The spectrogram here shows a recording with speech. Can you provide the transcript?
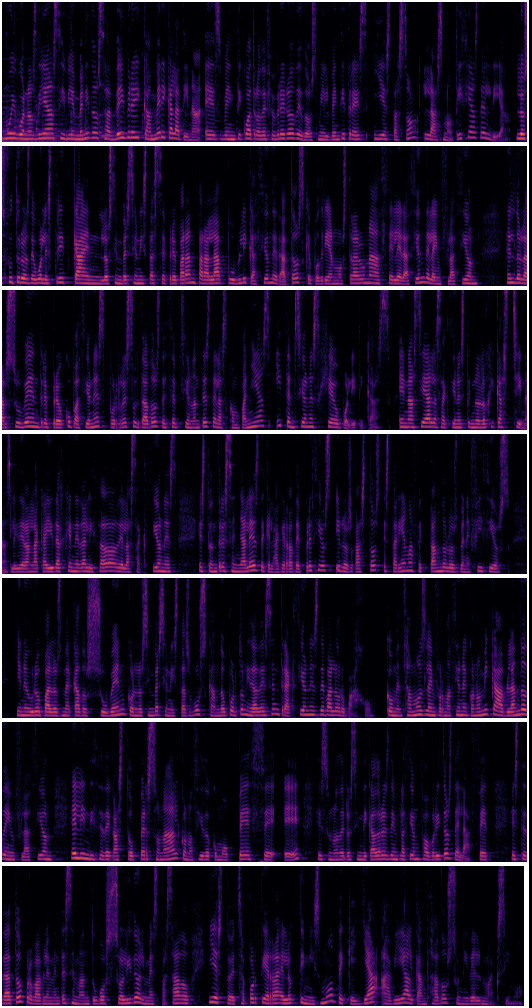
Muy buenos días y bienvenidos a Daybreak América Latina. Es 24 de febrero de 2023 y estas son las noticias del día. Los futuros de Wall Street caen, los inversionistas se preparan para la publicación de datos que podrían mostrar una aceleración de la inflación. El dólar sube entre preocupaciones por resultados decepcionantes de las compañías y tensiones geopolíticas. En Asia, las acciones tecnológicas chinas lideran la caída generalizada de las acciones, esto entre señales de que la guerra de precios y los gastos estarían afectando afectando los beneficios. Y en Europa los mercados suben con los inversionistas buscando oportunidades entre acciones de valor bajo. Comenzamos la información económica hablando de inflación. El índice de gasto personal, conocido como PCE, es uno de los indicadores de inflación favoritos de la Fed. Este dato probablemente se mantuvo sólido el mes pasado y esto echa por tierra el optimismo de que ya había alcanzado su nivel máximo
